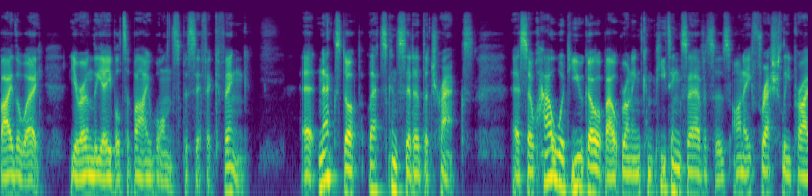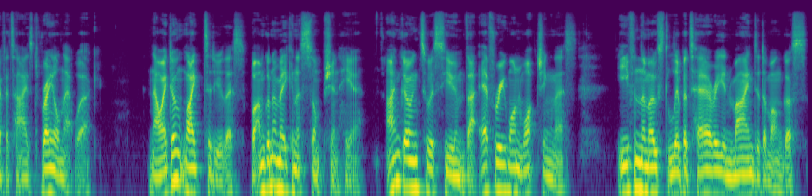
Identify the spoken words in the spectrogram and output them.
by the way, you're only able to buy one specific thing. Uh, next up, let's consider the tracks. Uh, so, how would you go about running competing services on a freshly privatized rail network? Now, I don't like to do this, but I'm going to make an assumption here. I'm going to assume that everyone watching this even the most libertarian minded among us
